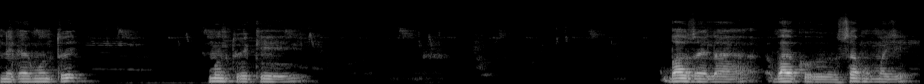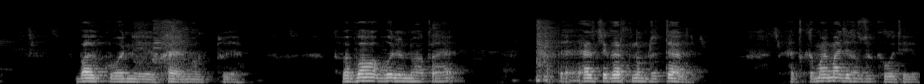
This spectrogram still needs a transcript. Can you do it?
आणि काय म्हणतोय? म्हणतोय की भाऊजाईला बायको सामू माझी म्हणजे बायको आणि खाया मागतो या. भावा बहिणींनो आता. आता यांच्या घरात नंतर त्याला. यात का मा- माझ्या का चुकी होते? यात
